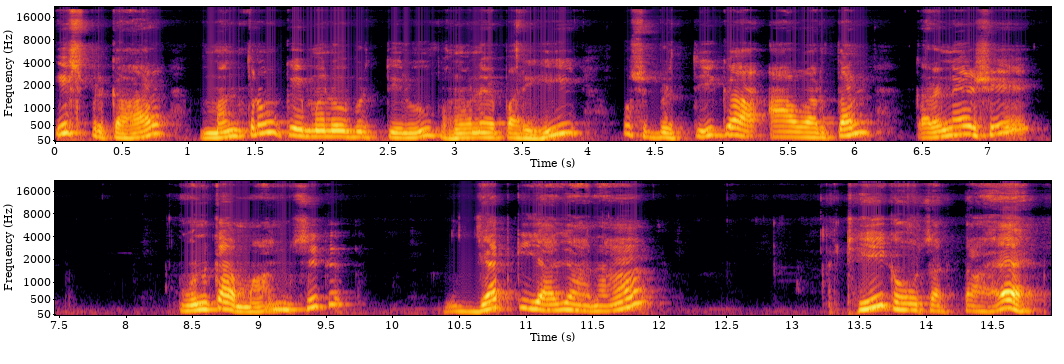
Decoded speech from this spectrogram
इस प्रकार मंत्रों के मनोवृत्ति रूप होने पर ही उस वृत्ति का आवर्तन करने से उनका मानसिक जप किया जाना ठीक हो सकता है।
